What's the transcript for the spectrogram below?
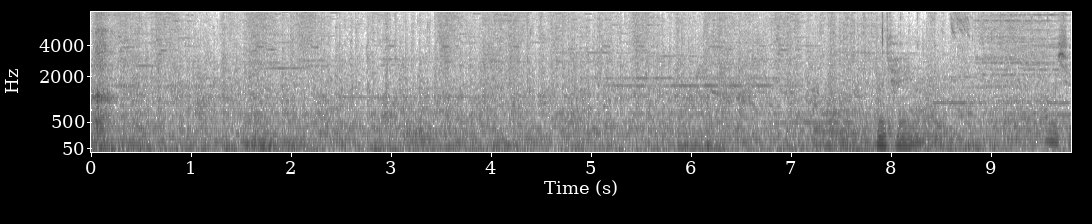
오케이. 30.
